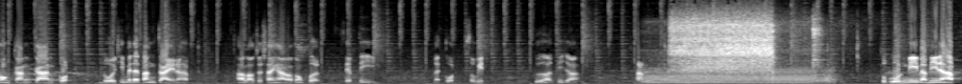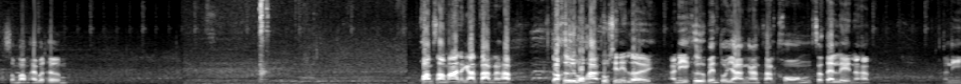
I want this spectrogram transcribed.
ป้องกันการกดโดยที่ไม่ได้ตั้งใจนะครับ ถ้าเราจะใช้งานเราต้องเปิดเซฟตี้และกดสวิตช์เพื่อที่จะตัดทุกรุ่นมีแบบนี้นะครับสำหรับไฮเปอร์เทอมความสามารถในการตัดนะครับ ก็คือโลหะทุกชนิดเลย อันนี้คือเป็นตัวอย่างงานตัดของสแตนเลสนะครับ อันนี้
